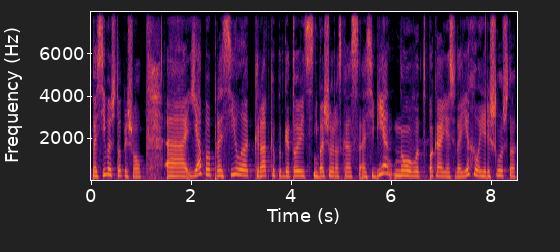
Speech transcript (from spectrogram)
Спасибо, что пришел. А, я попросила кратко подготовить небольшой рассказ о себе, но вот пока я сюда ехала, я решила, что,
